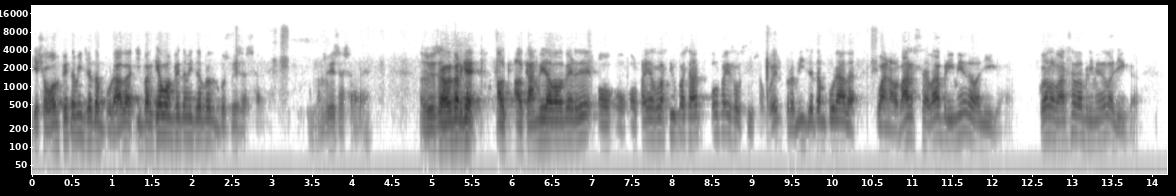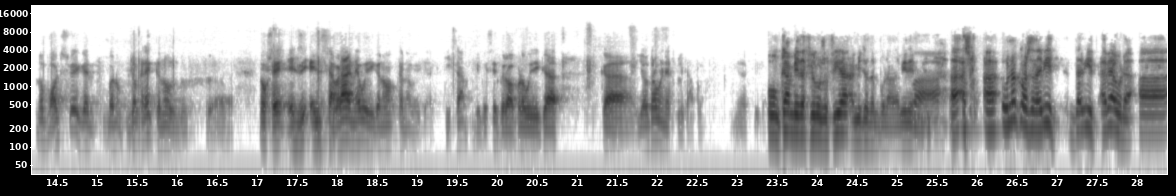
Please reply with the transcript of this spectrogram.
i això ho han fet a mitja temporada. I per què ho han fet a mitja temporada? Doncs vés a saber. Doncs vés a saber. Doncs vés a saber perquè el, el canvi de Valverde o, o, o el feies l'estiu passat o el feies l'estiu següent, però a mitja temporada, quan el Barça va primer de la Lliga, quan el Barça va primer de la Lliga, no pots fer aquest... Bueno, jo crec que no. Uh, no ho sé, ells, ells sabran, eh? vull dir que no, que no qui sap, jo què sé, però, però vull dir que, que jo ho trobo inexplicable. Un canvi de filosofia a mitja temporada, evidentment. Uh, uh, una cosa, David, David, a veure, uh,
